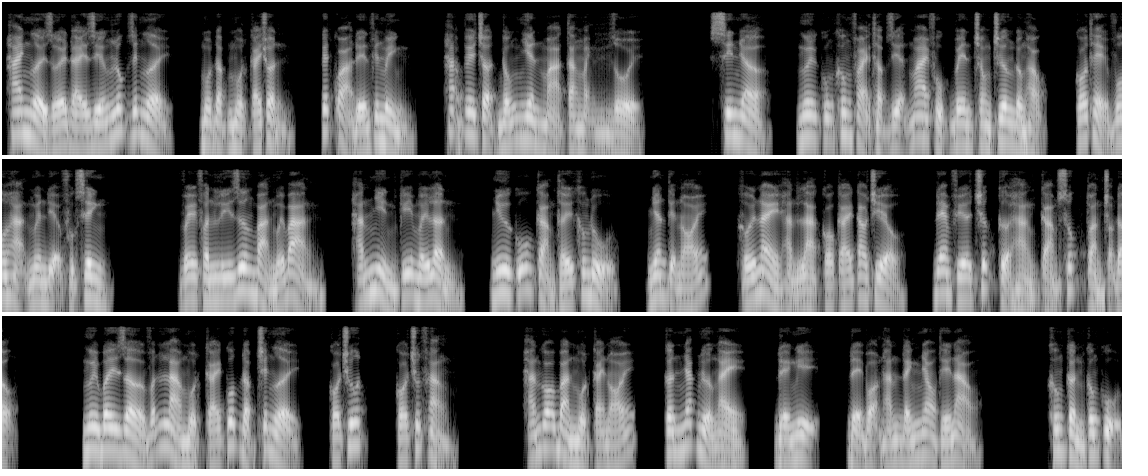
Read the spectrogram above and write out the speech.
hai người dưới đáy giếng lúc giết người, một đập một cái chuẩn, kết quả đến phiên mình hp trợt đống nhiên mà tăng mạnh rồi. Xin nhờ, ngươi cũng không phải thập diện mai phục bên trong chương đồng học, có thể vô hạn nguyên địa phục sinh. Về phần lý dương bản mới bản, hắn nhìn kỹ mấy lần, như cũ cảm thấy không đủ, nhân tiện nói, khối này hẳn là có cái cao chiều, đem phía trước cửa hàng cảm xúc toàn trọng động. Ngươi bây giờ vẫn là một cái quốc đập chết người, có chút có chút phẳng. Hắn gõ bàn một cái nói, cân nhắc nửa ngày, đề nghị, để bọn hắn đánh nhau thế nào? Không cần công cụ,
